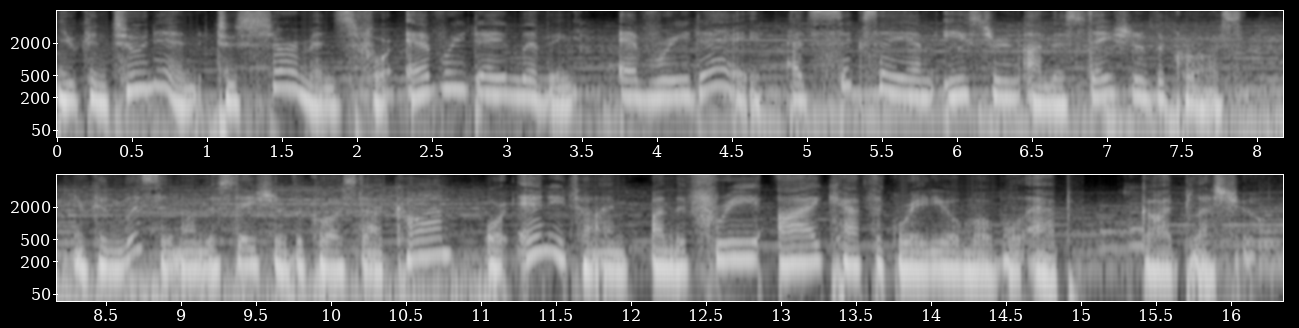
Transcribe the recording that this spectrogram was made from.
You can tune in to Sermons for Everyday Living every day at 6 a.m. Eastern on the Station of the Cross. You can listen on the stationofthecross.com or anytime on the free iCatholic Radio mobile app. God bless you.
